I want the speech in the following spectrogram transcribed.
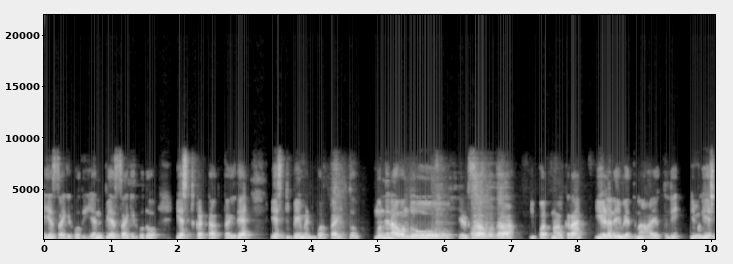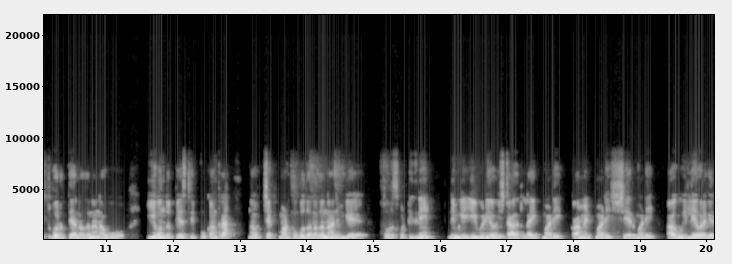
ಐ ಎಸ್ ಆಗಿರ್ಬೋದು ಎನ್ ಪಿ ಎಸ್ ಆಗಿರ್ಬೋದು, ಎಷ್ಟು ಕಟ್ ಆಗ್ತಾ ಇದೆ, ಎಷ್ಟು ಪೇಮೆಂಟ್ ಬರ್ತಾ ಇತ್ತು. ಮುಂದಿನ ಒಂದು ಎರಡ್ ಸಾವಿರದ ಇಪ್ಪತ್ನಾಲ್ಕರ ಏಳನೇ ವೇತನ ಆಯೋಗದಲ್ಲಿ ನಿಮ್ಗೆ ಎಷ್ಟು ಬರುತ್ತೆ ಅನ್ನೋದನ್ನ ನಾವು ಈ ಒಂದು ಪೇ ಸ್ಲಿಪ್ ಮುಖಾಂತರ ನಾವು ಚೆಕ್ ಮಾಡ್ಕೋಬಹುದು ಅನ್ನೋದನ್ನ ನಿಮಗೆ ತೋರಿಸ್ಕೊಟ್ಟಿದ್ದೀನಿ. ನಿಮಗೆ ಈ ವಿಡಿಯೋ ಇಷ್ಟ ಆದರೆ ಲೈಕ್ ಮಾಡಿ ಕಾಮೆಂಟ್ ಮಾಡಿ ಶೇರ್ ಮಾಡಿ. ಹಾಗೂ ಇಲ್ಲಿಯವರೆಗೆ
